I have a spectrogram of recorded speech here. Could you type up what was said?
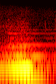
Menos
